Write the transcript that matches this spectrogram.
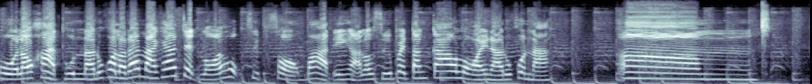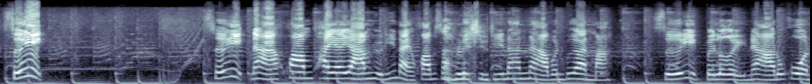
โอ้โหเราขาดทุนนะทุกคนเราได้มาแค่ 762 บาทเองอะเราซื้อไปตั้ง 900 นะทุกคนนะอืมซื้ออีก ซื้ออีกนะคะความพยายามอยู่ที่ไหนความสำเร็จอยู่ที่นั่นนะคะเพื่อนๆมา ซื้ออีกไปเลยนะคะทุกคน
